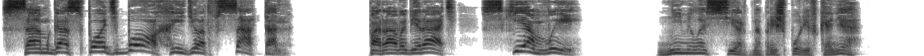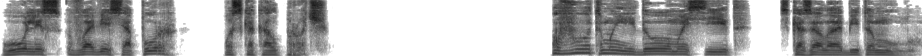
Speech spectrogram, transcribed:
«Сам Господь Бог идет в Саттон! Пора выбирать, с кем вы!» Немилосердно пришпорив коня, Уоллес во весь опор поскакал прочь. «Вот мы и дома, Сид», — сказала Абита Мулу.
